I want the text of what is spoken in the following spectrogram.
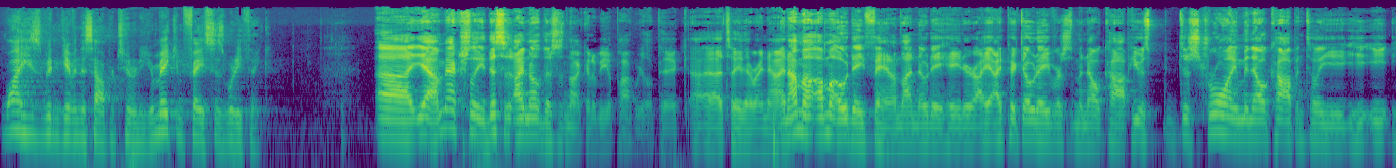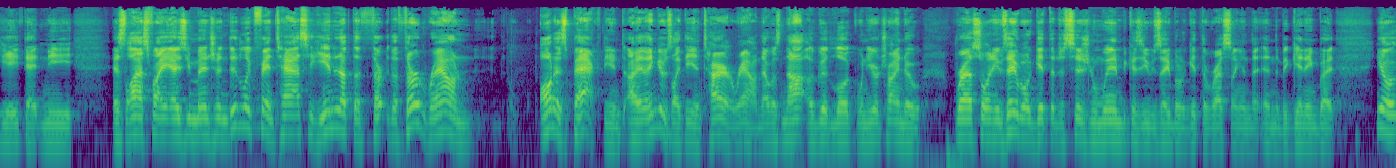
why he's been given this opportunity. You're making faces. What do you think? Uh, yeah, I'm actually. This is. I know this is not going to be a popular pick. Uh, I'll tell you that right now. And I'm a I'm a Ode fan. I'm not an Ode hater. I, I picked Ode versus Manel Kape. He was destroying Manel Kape until he, he he ate that knee. His last fight, as you mentioned, didn't look fantastic. He ended up the third the third round on his back. The I think it was like the entire round. That was not a good look when you're trying to wrestle. And he was able to get the decision win because he was able to get the wrestling in the in the beginning. But you know,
